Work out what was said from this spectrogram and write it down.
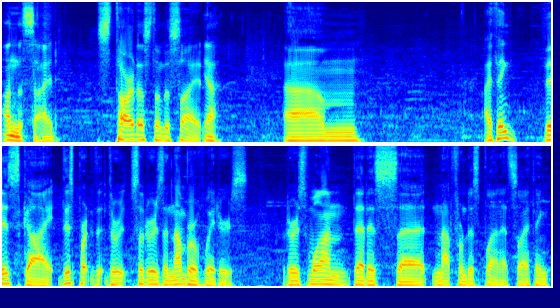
on the side? Stardust on the side. Yeah. Um, I think this guy, this part, th- there, so there's a number of waiters. There's one that is uh, not from this planet, so I think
